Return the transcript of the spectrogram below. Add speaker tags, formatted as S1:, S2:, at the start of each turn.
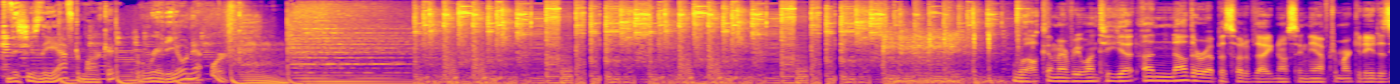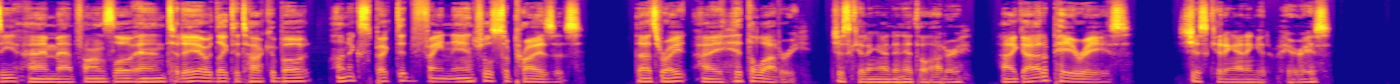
S1: This is the Aftermarket Radio Network.
S2: Welcome, everyone, to yet another episode of Diagnosing the Aftermarket A to Z. I'm Matt Fanslow, and today I would like to talk about unexpected financial surprises. That's right, I hit the lottery. Just kidding, I didn't hit the lottery. I got a pay raise. Just kidding, I didn't get a pay raise.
